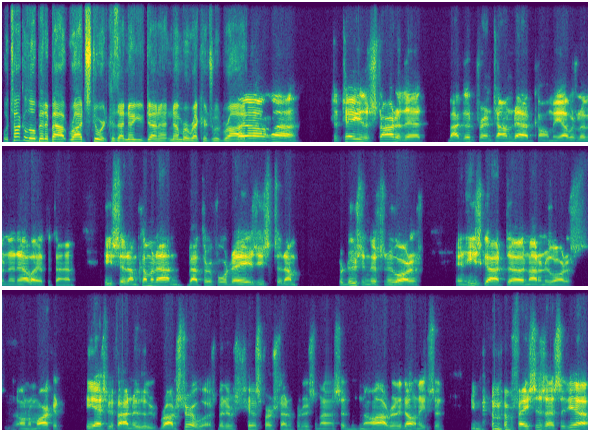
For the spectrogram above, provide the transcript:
We'll talk a little bit about Rod Stewart because I know you've done a number of records with Rod. Well, uh, to tell you the start of that, my good friend Tom Dowd called me. I was living in LA at the time he said, I'm coming out in about three or four days. He said, I'm producing this new artist, and he's got uh, not a new artist on the market. He asked me if I knew who Rod Stewart was, but it was his first time to produce him. I said, No, I really don't. He said, You remember Faces? I said, Yeah.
